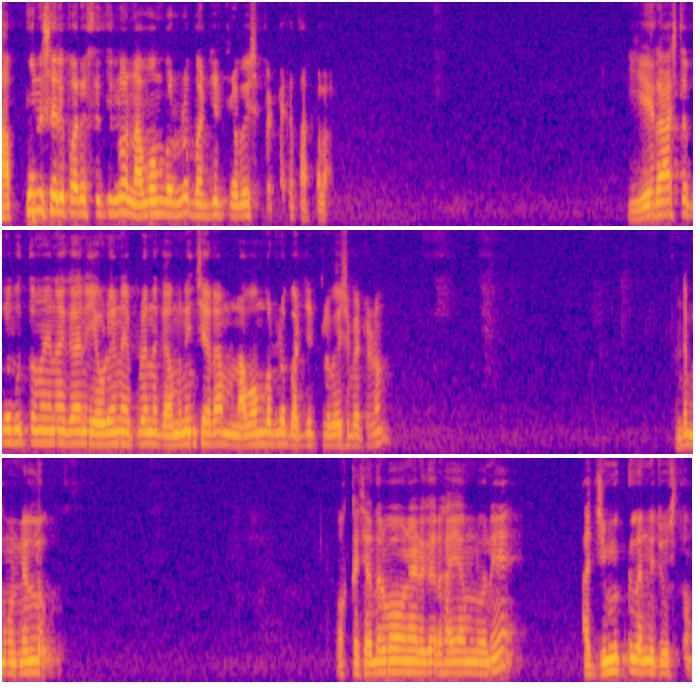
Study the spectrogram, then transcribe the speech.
తప్పనిసరి పరిస్థితుల్లో నవంబర్లో బడ్జెట్ ప్రవేశపెట్టక తప్పల. ఏ రాష్ట్ర ప్రభుత్వం అయినా కానీ ఎవడైనా ఎప్పుడైనా గమనించారా నవంబర్లో బడ్జెట్ ప్రవేశపెట్టడం? అంటే మూడు నెలలు. ఒక్క చంద్రబాబు నాయుడు గారి హయాంలోనే ఆ జిమ్మిక్కులన్నీ చూస్తాం.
